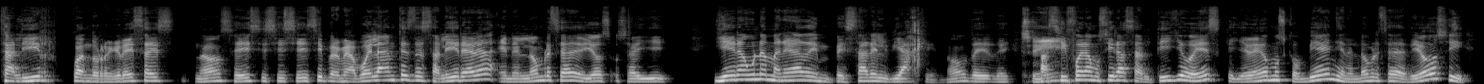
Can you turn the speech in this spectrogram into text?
salir cuando regresa es, no, sí, sí, sí, sí, sí, pero mi abuela antes de salir era en el nombre sea de Dios, o sea, y, y era una manera de empezar el viaje, ¿no? De, de así fuéramos a ir a Saltillo, es que llevemos con bien y en el nombre sea de Dios y,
